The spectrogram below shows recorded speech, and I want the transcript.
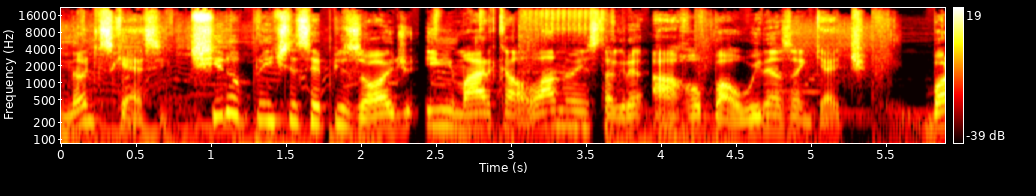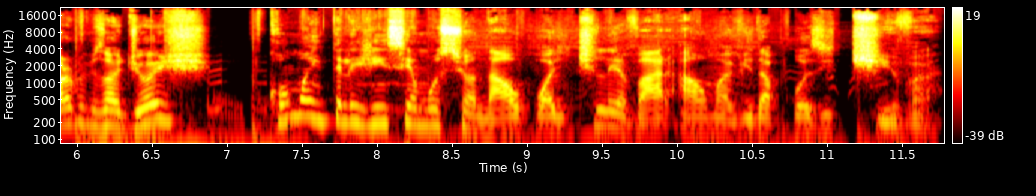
não te esquece, tira o print desse episódio e me marca lá no Instagram, WilliamsEnquete. Bora pro episódio de hoje? Como a inteligência emocional pode te levar a uma vida positiva?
